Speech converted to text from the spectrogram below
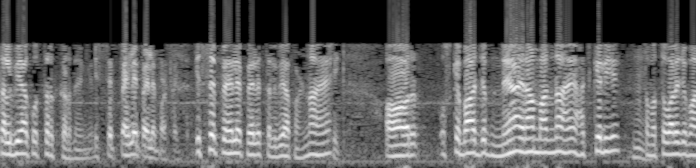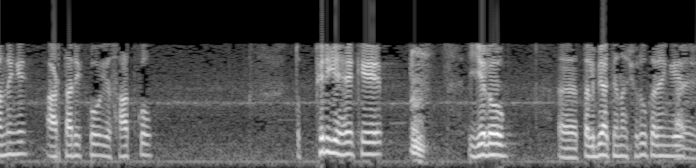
تلبیہ کو ترک کر دیں گے۔ اس سے پہلے پہلے پڑھ سکتے اس سے پہلے پہلے تلبیہ پڑھنا ہے۔ اور اس کے بعد جب نیا احرام باندھنا ہے حج کے لیے تو متو والے جو باندھیں گے آٹھ تاریخ کو یا سات کو تو پھر یہ ہے کہ یہ لوگ تلبیہ کہنا شروع کریں گے۔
